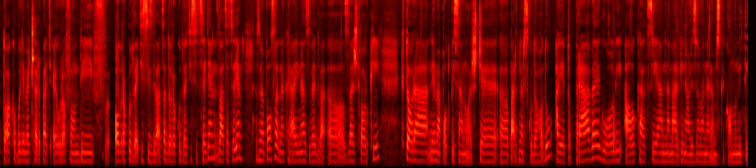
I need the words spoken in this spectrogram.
to, ako budeme čerpať eurofondy od roku 2020 do roku 2027. Sme posledná krajina z, V2, z V4, ktorá nemá podpísanú ešte e, partnerskú dohodu a je to práve kvôli alokáciám na marginalizované rómske komunity.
